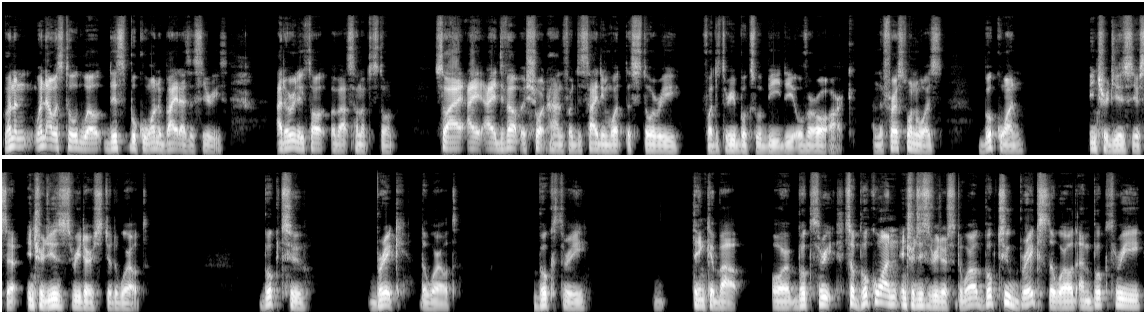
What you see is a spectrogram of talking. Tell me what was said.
when when I was told, well, this book will want to buy it as a series, I'd already thought about Son of the Storm. So I, I, I developed a shorthand for deciding what the story for the three books would be, the overall arc. And the first one was book one, introduce yourself, introduce readers to the world. Book two, break the world. Book three, think about or book three. So book one introduces readers to the world. Book two breaks the world, and book three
